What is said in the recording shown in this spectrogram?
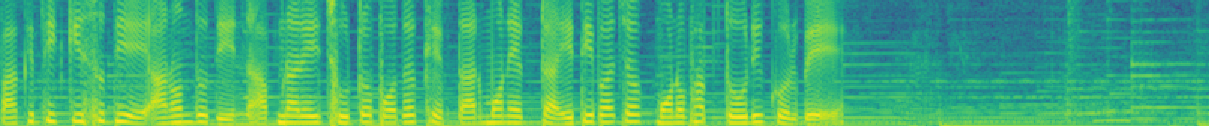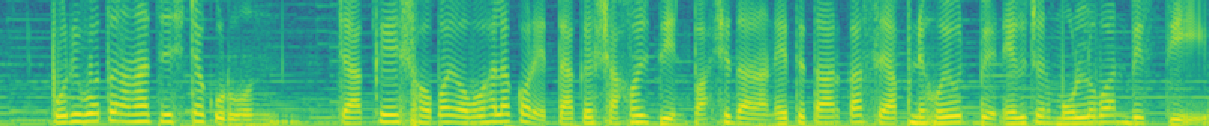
প্রাকৃতিক কিছু দিয়ে আনন্দ দিন, আপনার এই ছোট পদক্ষেপ তার মনে একটা ইতিবাচক মনোভাব তৈরি করবে। পরিবর্তন আনার চেষ্টা করুন। যাকে সবাই অবহেলা করে, তাকে সাহস দিন, পাশে দাঁড়ান। এতে তার কাছে আপনি হয়ে উঠবেন একজন মূল্যবান ব্যক্তি।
